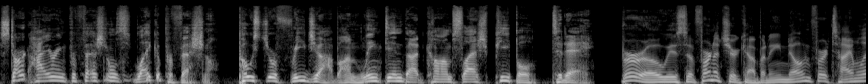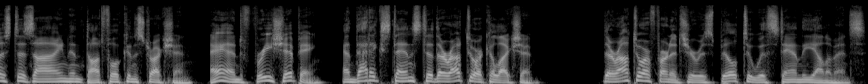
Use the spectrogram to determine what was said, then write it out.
Start hiring professionals like a professional. Post your free job on linkedin.com/people today. Burrow is a furniture company known for timeless design and thoughtful construction and free shipping, and that extends to their outdoor collection. Their outdoor furniture is built to withstand the elements,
